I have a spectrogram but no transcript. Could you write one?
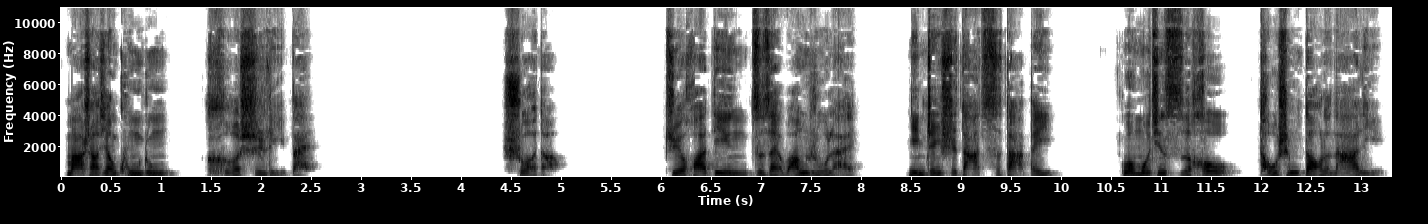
马上向空中。何时礼拜？说道：“觉华定自在王如来，您真是大慈大悲。我母亲死后投生到了哪里？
